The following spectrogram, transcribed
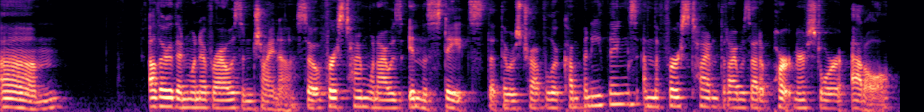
um, other than whenever I was in China. So first time when I was in the States that there was traveler company things, and the first time that I was at a partner store at all.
